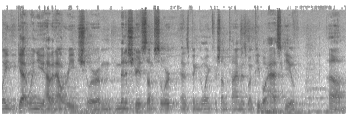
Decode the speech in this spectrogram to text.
you get when you have an outreach or a ministry of some sort, and it's been going for some time, is when people ask you um,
